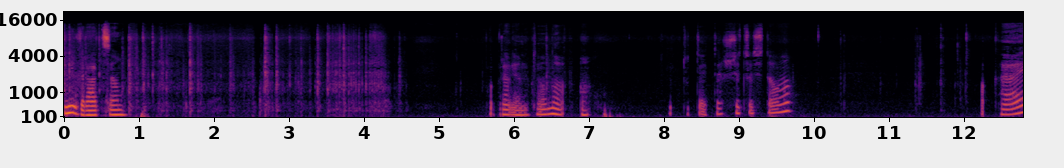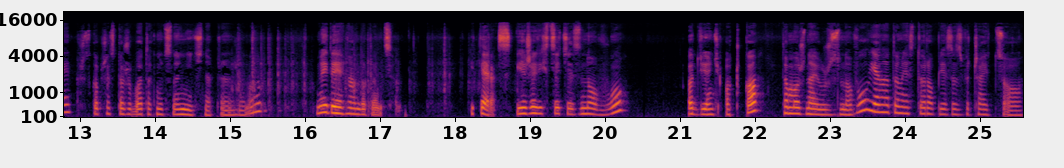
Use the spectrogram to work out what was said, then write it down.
i wracam. Poprawiam to, no o. Tutaj też się coś stało. Ok, wszystko przez to, że była tak mocno nić naprężona. No i dojechałam do końca. I teraz, jeżeli chcecie znowu odjąć oczko, to można już znowu. Ja natomiast to robię zazwyczaj co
